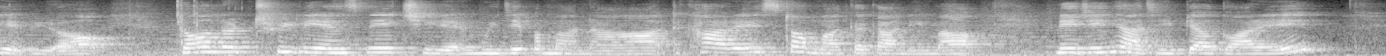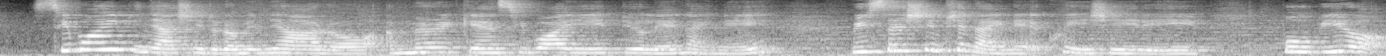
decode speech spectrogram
ခဲ့ပြီးတော့ dollar trillions နဲ့ချီတဲ့ငွေကြေးပမာဏကတခါတည်း stock market ကနေမှနေချင်းညာချင်းပျောက်သွားတယ်။စီးပွားရေးပညာရှင်တော်တော်များများကတော့ American စီးပွားရေးပြိုလဲနိုင်တဲ့ recession ဖြစ်နိုင်တဲ့အခွင့်အရေးတွေပို့ပြီးတော့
